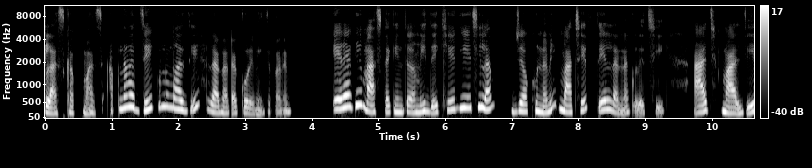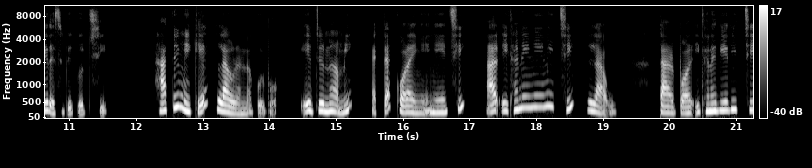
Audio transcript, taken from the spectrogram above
গ্লাস কাপ মাছ। আপনারা যে কোনো মাছ দিয়ে রান্নাটা করে নিতে পারেন। এর আগে মাছটা কিন্তু আমি দেখিয়ে দিয়েছিলাম যখন আমি মাছের তেল রান্না করেছি। আজ মাছ দিয়ে রেসিপি করছি। হাতে মেখে লাউ রান্না করব। এর জন্য আমি একটা কড়াই নিয়ে নিয়েছি। আর এখানে নিয়ে নিচ্ছি লাউ। তারপর এখানে দিয়ে দিচ্ছি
